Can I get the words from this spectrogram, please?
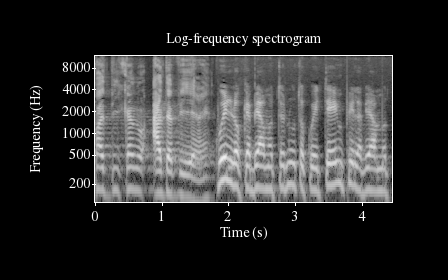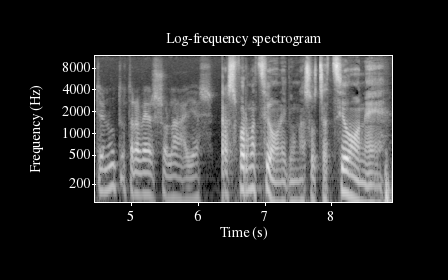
faticano ad avere. Quello che abbiamo ottenuto a quei tempi l'abbiamo ottenuto attraverso l'AIAS. Trasformazione di un'associazione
